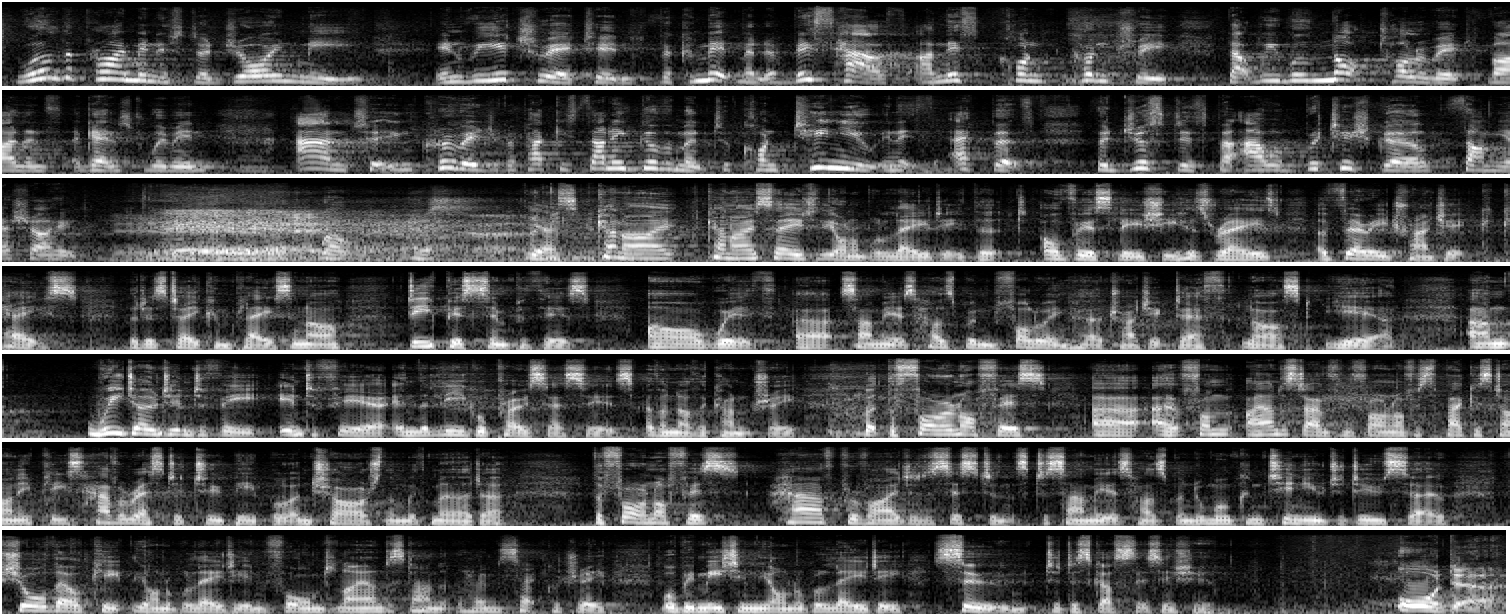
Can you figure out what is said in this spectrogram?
Will the Prime Minister join me in reiterating the commitment of this House and this con- country that we will not tolerate violence against women and to encourage the Pakistani government to continue in its efforts for justice for our British girl, Samia Shahid. Well, yes. Can I, can I say to the Honourable Lady that obviously she has raised a very tragic case that has taken place, and our deepest sympathies are with uh, Samia's husband following her tragic death last year. Um, we don't interfere in the legal processes of another country, but the Foreign Office, uh, uh, from, I understand from the Foreign Office, Pakistani police have arrested two people and charged them with murder. The Foreign Office have provided assistance to Samia's husband and will continue to do so. I'm sure they'll keep the Honourable Lady informed, and I understand that the Home Secretary will be meeting the Honourable Lady soon to discuss this issue. Order.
